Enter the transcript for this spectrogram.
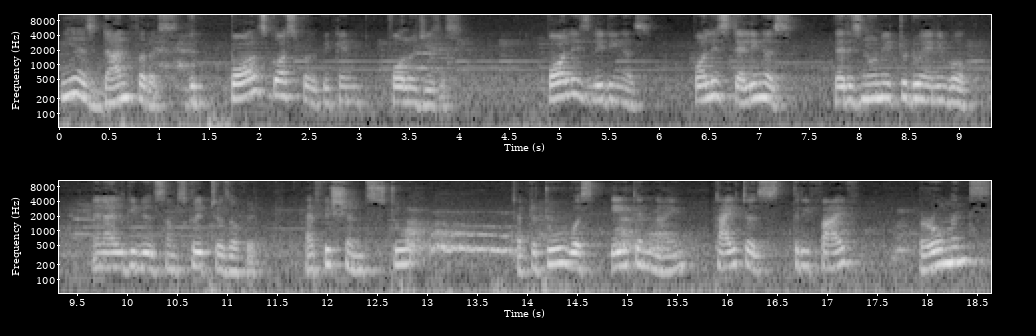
He has done for us. With Paul's gospel, we can follow Jesus. Paul is leading us. Paul is telling us there is no need to do any work. And I'll give you some scriptures of it. Ephesians 2, chapter 2, verse 8 and 9. Titus 3 5. Romans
